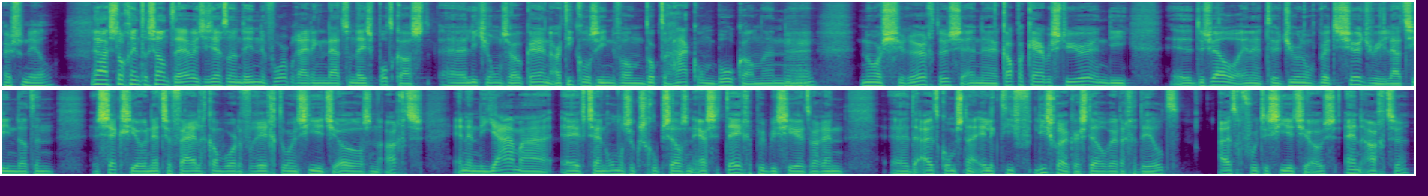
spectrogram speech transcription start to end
personeel. Ja, is toch interessant hè, wat je zegt in de voorbereiding inderdaad van deze podcast. liet je ons ook hè, een artikel zien van dokter Hakon Bolkan, een mm -hmm. Noors chirurg dus en uh. En die dus wel in het Journal of British Surgery laat zien dat een, een sectio net zo veilig kan worden verricht door een CHO als een arts. En in de JAMA heeft zijn onderzoeksgroep zelfs een RCT gepubliceerd waarin de uitkomsten naar electief liesbreukherstel werden gedeeld uitgevoerd door CHO's en artsen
